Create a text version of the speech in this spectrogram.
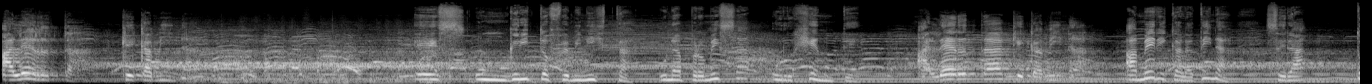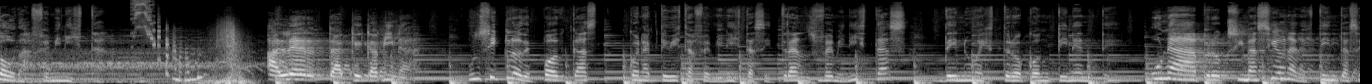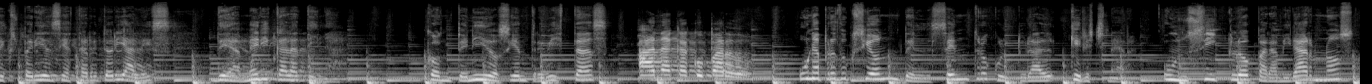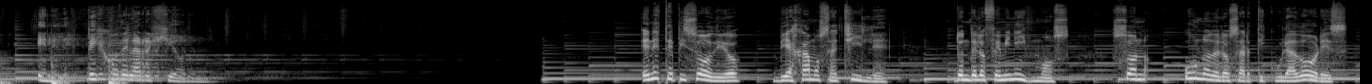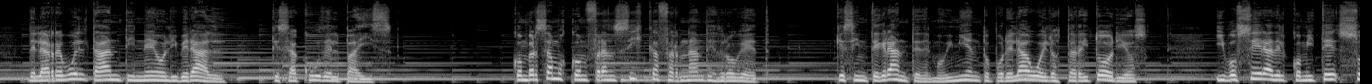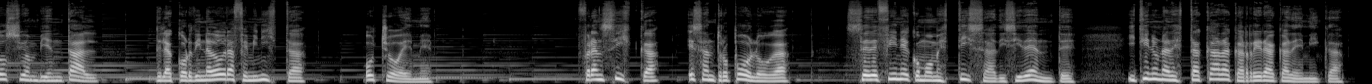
Alerta que camina. Es un grito feminista, una promesa urgente. Alerta que camina. América Latina será toda feminista. Alerta que camina. Un ciclo de podcast con activistas feministas y transfeministas de nuestro continente. Una aproximación a distintas experiencias territoriales de América Latina. Contenidos y entrevistas. Ana Cacopardo. Una producción del Centro Cultural Kirchner. Un ciclo para mirarnos en el espejo de la región. En este episodio viajamos a Chile, donde los feminismos son uno de los articuladores de la revuelta antineoliberal que sacude el país conversamos con Francisca Fernández Droguet, que es integrante del Movimiento por el Agua y los Territorios y vocera del Comité Socioambiental de la Coordinadora Feminista 8M. Francisca es antropóloga, se define como mestiza, disidente y tiene una destacada carrera académica.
